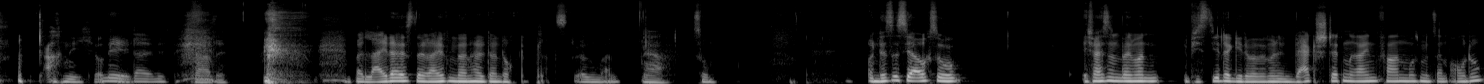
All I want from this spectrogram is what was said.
Ach nicht, okay. Nee, leider nicht. Schade. Weil leider ist der Reifen dann halt dann doch geplatzt irgendwann. Ja. So. Und das ist ja auch so, ich weiß nicht, wenn man, wie es dir da geht, aber wenn man in Werkstätten reinfahren muss mit seinem Auto,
